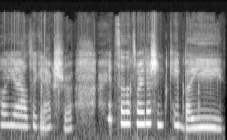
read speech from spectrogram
Oh yeah, I'll take an extra. Alright, so that's my audition. Okay, bye.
